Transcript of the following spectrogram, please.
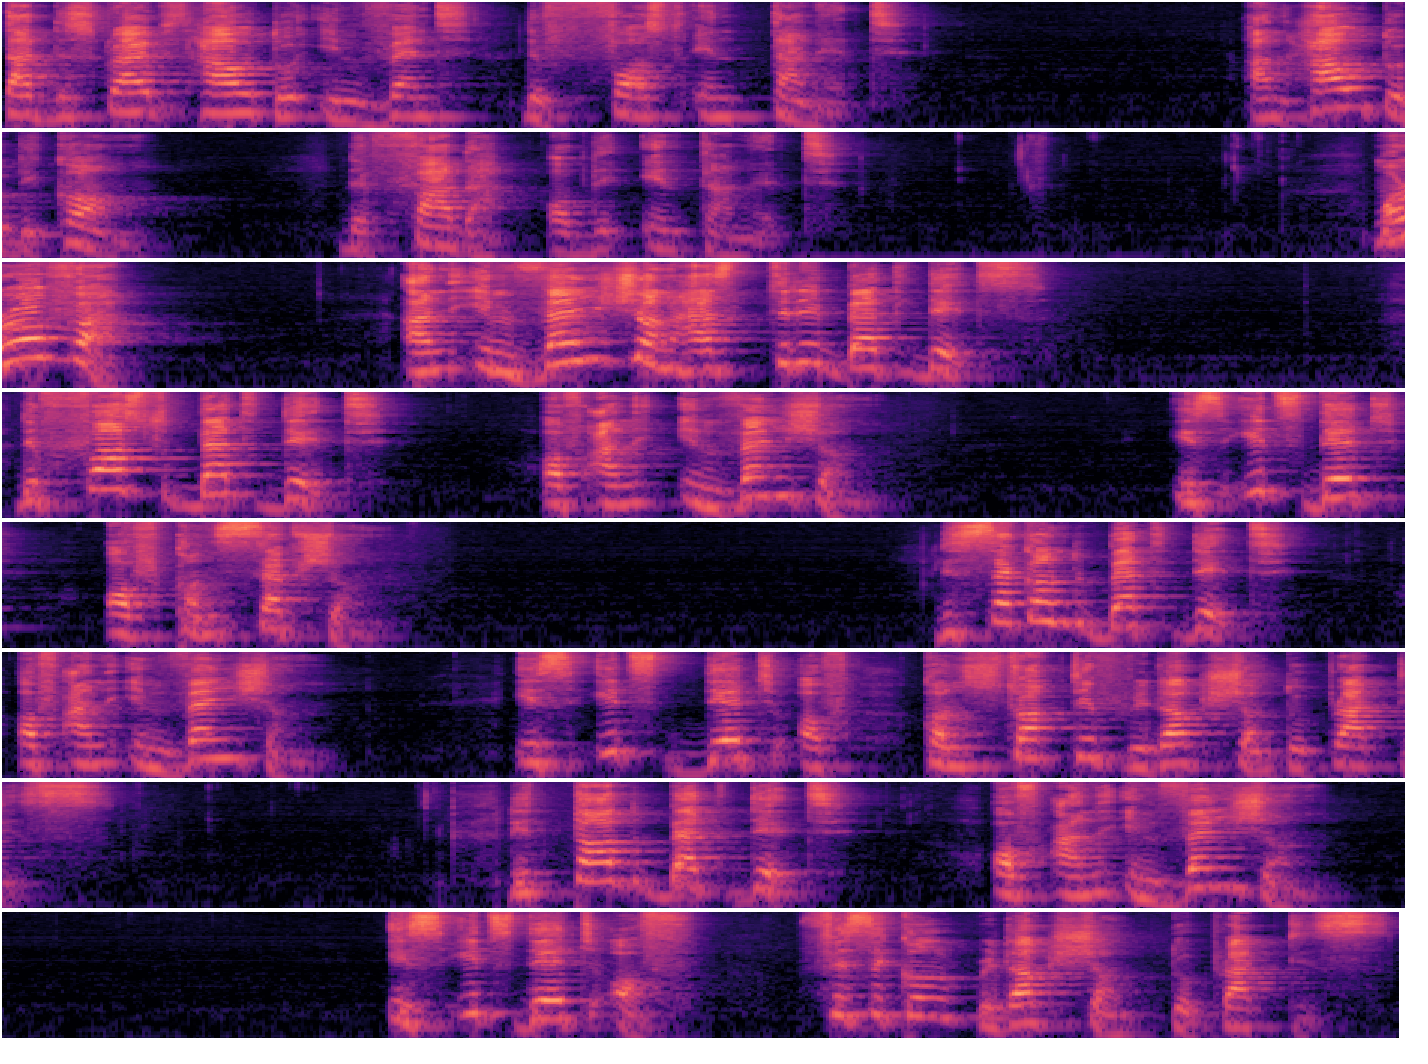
that describes how to invent the first internet and how to become the father of the internet. Moreover, an invention has three birth dates. The first birth date of an invention is its date of conception. The second birth date of an invention is its date of constructive reduction to practice. The third birth date of an invention is its date of physical reduction to practice.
